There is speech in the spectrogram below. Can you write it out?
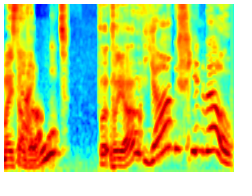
Maar is Ja. veranderd? Voor, voor jou? Ja, misschien wel.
